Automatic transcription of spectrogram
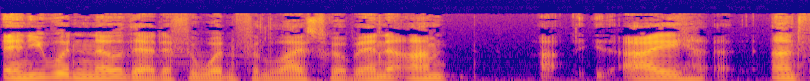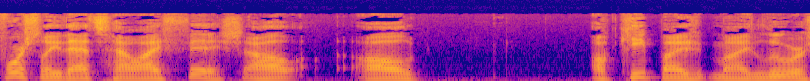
And you wouldn't know that if it wasn't for the live scope. And I'm, I unfortunately that's how I fish. I'll I'll I'll keep my my lure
